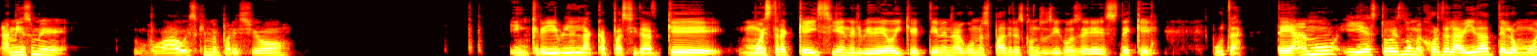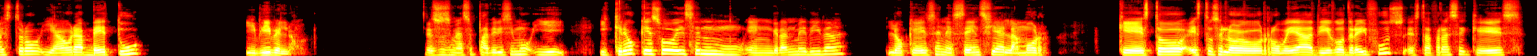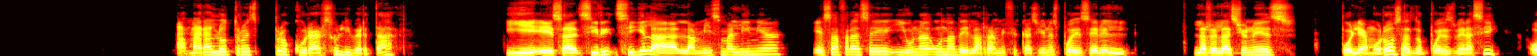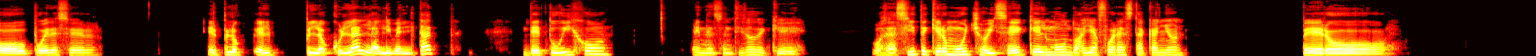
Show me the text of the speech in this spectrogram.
A mí eso me guau, es que me pareció increíble la capacidad que muestra Casey en el video y que tienen algunos padres con sus hijos de es de que: "Puta, te amo y esto es lo mejor de la vida, te lo muestro y ahora ve tú y vívelo". Eso se me hace padrísimo y y creo que eso es en en gran medida lo que es en esencia el amor, que esto esto se lo robé a Diego Dreyfus, esta frase que es amar al otro es procurar su libertad. Y esa sigue la la misma línea esa frase y una una de las ramificaciones puede ser el las relaciones poliamorosas, lo puedes ver así, o puede ser el el plocular, la libertad de tu hijo en el sentido de que, o sea, sí te quiero mucho y sé que el mundo allá afuera está cañón pero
